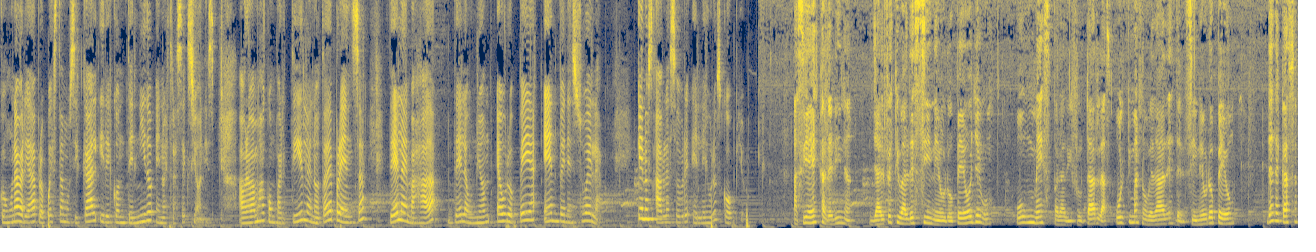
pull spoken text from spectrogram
con una variada propuesta musical y de contenido en nuestras secciones. Ahora vamos a compartir la nota de prensa de la Embajada de la Unión Europea en Venezuela, que nos habla sobre el euroscopio. Así es, Carolina. Ya el Festival de Cine Europeo llegó un mes para disfrutar las últimas novedades del cine europeo desde casa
